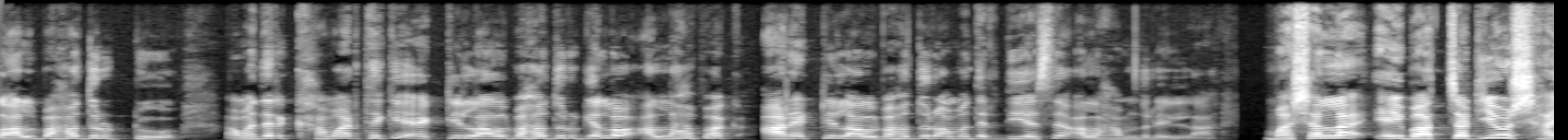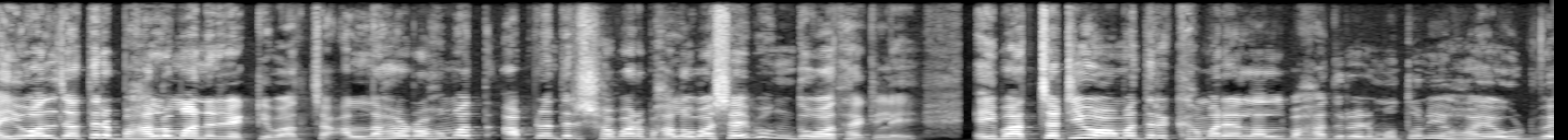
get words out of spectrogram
লাল বাহাদুর টু, আমাদের খামার থেকে একটি লাল বাহাদুর গেল, আল্লাহ পাক আর একটি লাল বাহাদুর আমাদের দিয়েছে, আলহামদুলিল্লাহ। মাসাল্লাহ এই বাচ্চাটিও শাহিওয়াল জাতের ভালো মানের একটি বাচ্চা। আল্লাহর রহমত, আপনাদের সবার ভালোবাসা এবং দোয়া থাকলে এই বাচ্চাটিও আমাদের খামারে লাল বাহাদুরের মতনই হয়ে উঠবে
